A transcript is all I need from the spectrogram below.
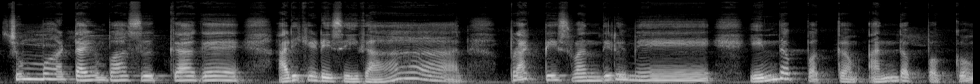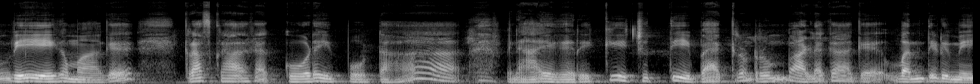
சும்மா டைம் பாஸுக்காக அடிக்கடி செய்தால் ப்ராக்டிஸ் வந்துடுமே. இந்த பக்கம் அந்த பக்கம் வேகமாக கிராஸ் கிராஸாக கோடை போட்டால் விநாயகருக்கு சுற்றி பேக்ரவுண்ட் ரொம்ப அழகாக வந்துடுமே.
